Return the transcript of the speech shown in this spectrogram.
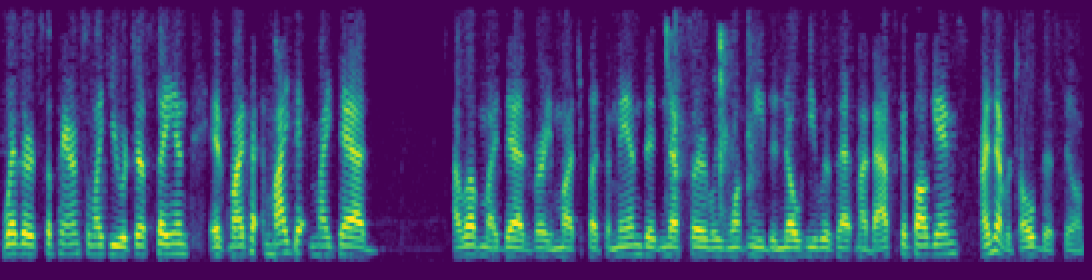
whether it's the parents, and like you were just saying, if my pa- my my dad, I love my dad very much, but the man didn't necessarily want me to know he was at my basketball games. I never told this to him,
